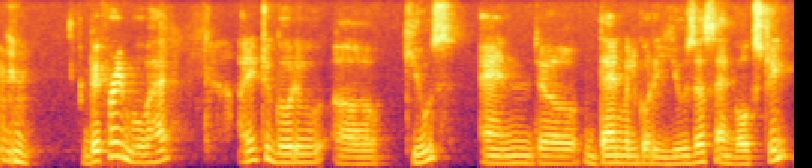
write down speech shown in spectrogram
Before I move ahead, I need to go to uh, queues and uh, then we'll go to users and workstream.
